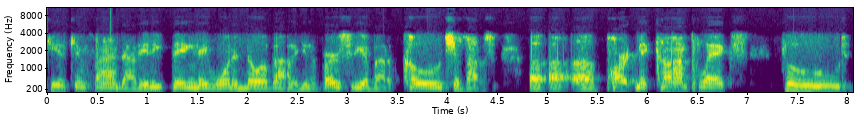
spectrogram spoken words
kids can find out anything they want to know about a university, about a coach, about a, a, a apartment complex, food,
